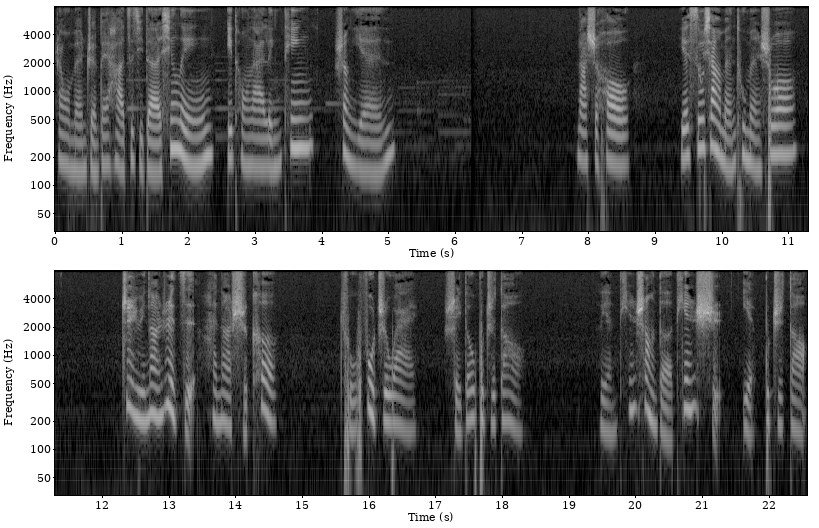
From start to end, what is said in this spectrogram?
让我们准备好自己的心灵，一同来聆听圣言。那时候，耶稣向门徒们说：“至于那日子和那时刻，除父之外，谁都不知道，连天上的天使也不知道。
